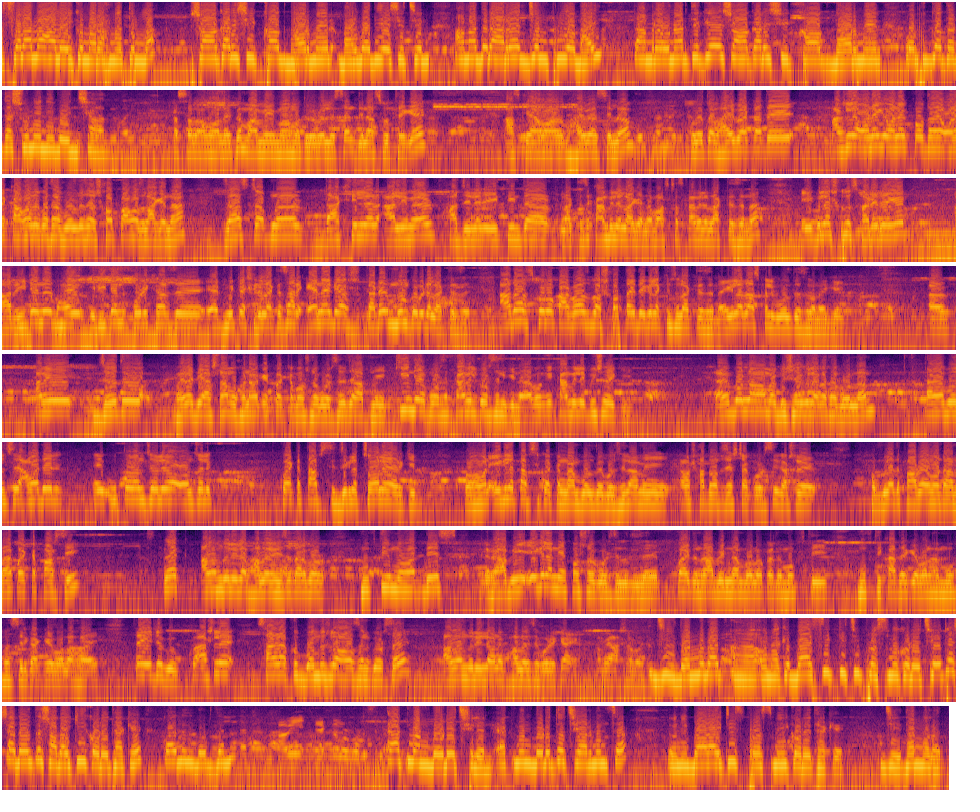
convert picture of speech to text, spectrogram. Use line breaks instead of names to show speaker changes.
আসসালামু আলাইকুম রহমতুল্লাহ। সহকারী শিক্ষক ধর্মের ভাইবা দিয়ে এসেছেন। আমাদের আরও একজন প্রিয় ভাই, তা আমরা ওনার থেকে সহকারী শিক্ষক ধর্মের অভিজ্ঞতাটা শুনে নিব ইনশাআল্লাহ।
আসসালামু আলাইকুম, আমি মোহাম্মদ রুবেল ইসলাম দিনাজপুর থেকে। আজকে আমার ভাইবা ছিল। মূলত ভাইবাটাতে আসলে অনেক অনেক কথা, অনেক কাগজের কথা বলতে চাই সব কাগজ লাগে না। জাস্ট আপনার দাখিলের আলিমের ফাজিলের এই তিনটা লাগতেছে, কামিলে লাগে না মাস্টার্স কামিলে লাগতেছে না। এইগুলো শুধু সার্টিফিকেট আর রিটার্নের ভাই রিটার্ন পরীক্ষার যে অ্যাডমিটটা সেটা লাগতেছে, আর এনআইডি কার্ডের মূল কপিটা লাগতেছে। আদার্স কোনো কাগজ বা সত্তায় এগুলো কিছু লাগতেছে না, এগুলো জাস্ট খালি বলতেছে অনেকেই। আর আমি যেহেতু ভাইবা দিয়ে আসলাম, ওখানে আমাকে কয়েকটা প্রশ্ন করছে যে আপনি কি নিয়ে পড়ছেন, কামিল করছেন কিনা, এবং এই কামিলের বিষয় কি? আমি বললাম, আমার বিষয়গুলোর কথা বললাম। তারা বলছে, আমাদের এই উত্তরাঞ্চলীয় অঞ্চলে কয়েকটা তাপসির যেগুলো চলে আর কি। রহমান, এগুলো তাপসির কয়েকটা নাম বলতে বলছিল, আমি আমার সাধারণত চেষ্টা করছি। আসলে সবগুলোতে পারব এমনটা না, কয়েকটা পারছি। যাক, আলহামদুলিল্লাহ ভালো হয়েছে। তারপর মুফতি মুহাদ্দিস রাবি এগুলা নিয়ে প্রশ্ন করছিল যে কয়েকজন রাবির নাম বলো কয়েকজন মুফতি মুফতি কাদেরকে বলা হয় মুফাসির কাকে বলা হয়। তাই এইটুকু। আসলে স্যাররা খুব বন্ধু বন্ধুসুলভ আলোচনা করছে। আলহামদুলিল্লাহ অনেক ভালো হয়েছে পরীক্ষায়। আমি আশাবাদী।
জি ধন্যবাদ। ওনাকে বেসিক কিছু প্রশ্ন করেছে। এটা সাধারণত সবাইকেই করে থাকে? কয় নং বোর্ড জানেন?
আমি এক নম্বর পড়েছি
এক নং বোর্ডে ছিলেন। এক নং বোর্ডে তো চেয়ারম্যান স্যার উনি ভ্যারাইটিস প্রশ্নই করে থাকে। জি ধন্যবাদ।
